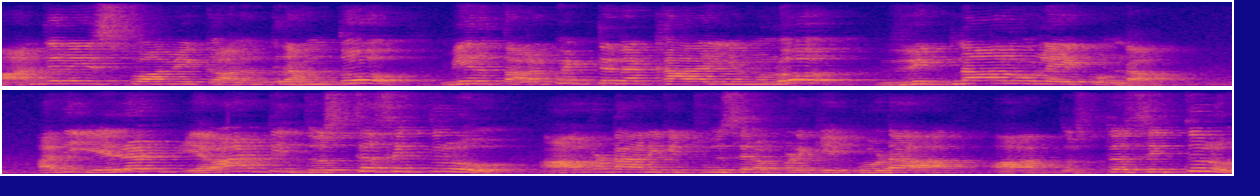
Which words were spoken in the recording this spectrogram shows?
ఆంజనేయ స్వామి యొక్క అనుగ్రహంతో మీరు తలపెట్టిన కార్యములో విఘ్నాలు లేకుండా అది ఎలా- ఎలాంటి దుష్ట శక్తులు ఆపటానికి చూసినప్పటికీ కూడా ఆ దుష్ట శక్తులు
